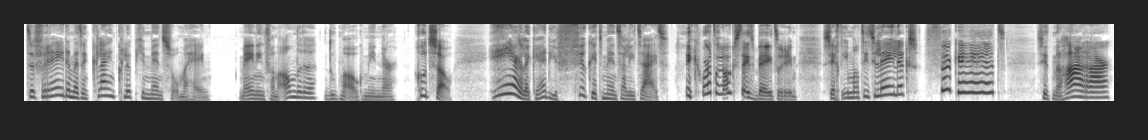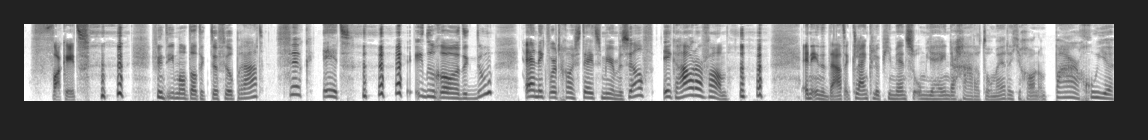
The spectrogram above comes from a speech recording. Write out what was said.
tevreden met een klein clubje mensen om me heen. Mening van anderen doet me ook minder. Goed zo. Heerlijk hè, die fuck it mentaliteit. Ik word er ook steeds beter in. Zegt iemand iets lelijks? Fuck it. Zit mijn haar raar? Fuck it. Vindt iemand dat ik te veel praat? Fuck it. ik doe gewoon wat ik doe en ik word gewoon steeds meer mezelf. Ik hou daarvan. en inderdaad, een klein clubje mensen om je heen, daar gaat het om. Hè? Dat je gewoon een paar goede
